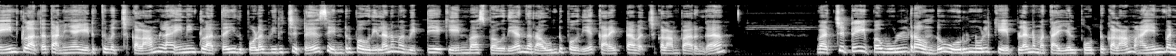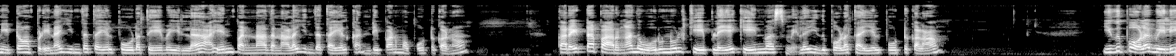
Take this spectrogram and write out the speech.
மெயின் கிளாத்தை தனியாக எடுத்து வச்சுக்கலாம். லைனிங் கிளாத்தை இது போல் விரிச்சிட்டு சென்ட்ரு பகுதியில் நம்ம வெட்டிய கேன்வாஸ் பகுதியை அந்த ரவுண்டு பகுதியை கரெக்டாக வச்சுக்கலாம் பாருங்கள் வச்சுட்டு இப்போ உள் ரவுண்டு ஒரு நூல் கேப்பில் நம்ம தையல் போட்டுக்கலாம். அயன் பண்ணிட்டோம் அப்படின்னா இந்த தையல் போட தேவையில்லை. அயன் பண்ணாதனால இந்த தையல் கண்டிப்பாக நம்ம போட்டுக்கணும். கரெக்டாக பாருங்கள் அந்த ஒரு நூல் கேப்லேயே கேன்வாஸ் மேலே இது போல் தையல் போட்டுக்கலாம். இது போல் வெளி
